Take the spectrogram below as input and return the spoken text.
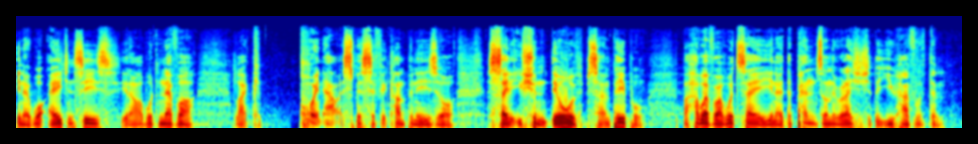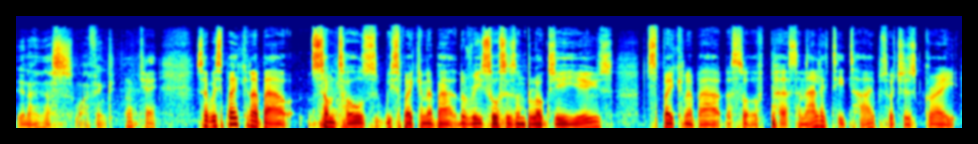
you know what agencies. You know, I would never like point out specific companies or say that you shouldn't deal with certain people. But however, I would say you know it depends on the relationship that you have with them. You know, that's what I think. Okay. So we've spoken about some tools, we've spoken about the resources and blogs you use, spoken about the sort of personality types, which is great.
